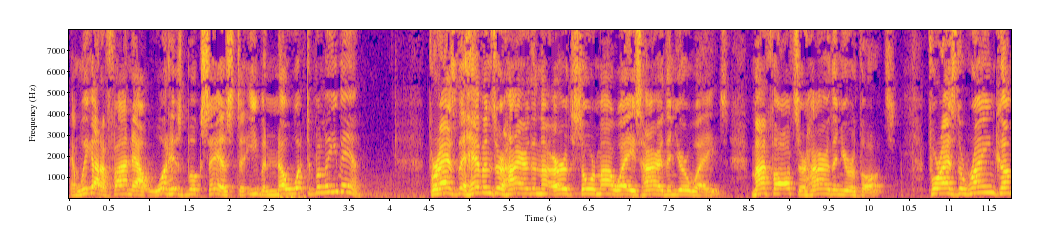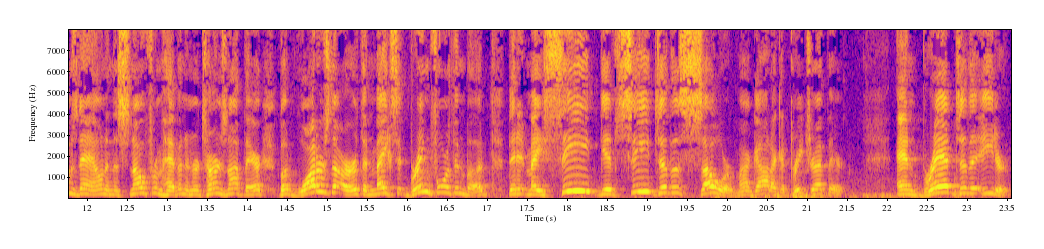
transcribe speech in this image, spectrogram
And we got to find out what his book says to even know what to believe in. For as the heavens are higher than the earth, so are my ways higher than your ways. My thoughts are higher than your thoughts. For as the rain comes down and the snow from heaven and returns not there, but waters the earth and makes it bring forth in bud, that it may seed, give seed to the sower. My God, I could preach right there. And bread to the eater.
